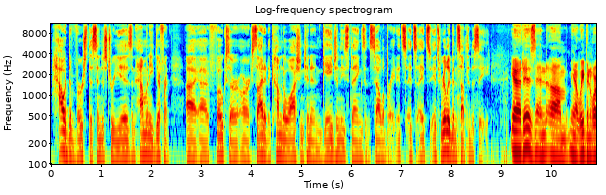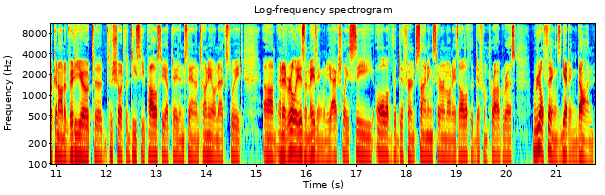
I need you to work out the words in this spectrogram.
how diverse this industry is and how many different uh, uh, folks are, are excited to come to Washington and engage in these things and celebrate. It's it's it's it's really been something to see yeah, it is, and um, you know we've been working on a video to to show at the DC policy update in San Antonio next week, um, and it really is amazing when you actually see all of the different signing ceremonies, all of the different progress, real things getting done.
